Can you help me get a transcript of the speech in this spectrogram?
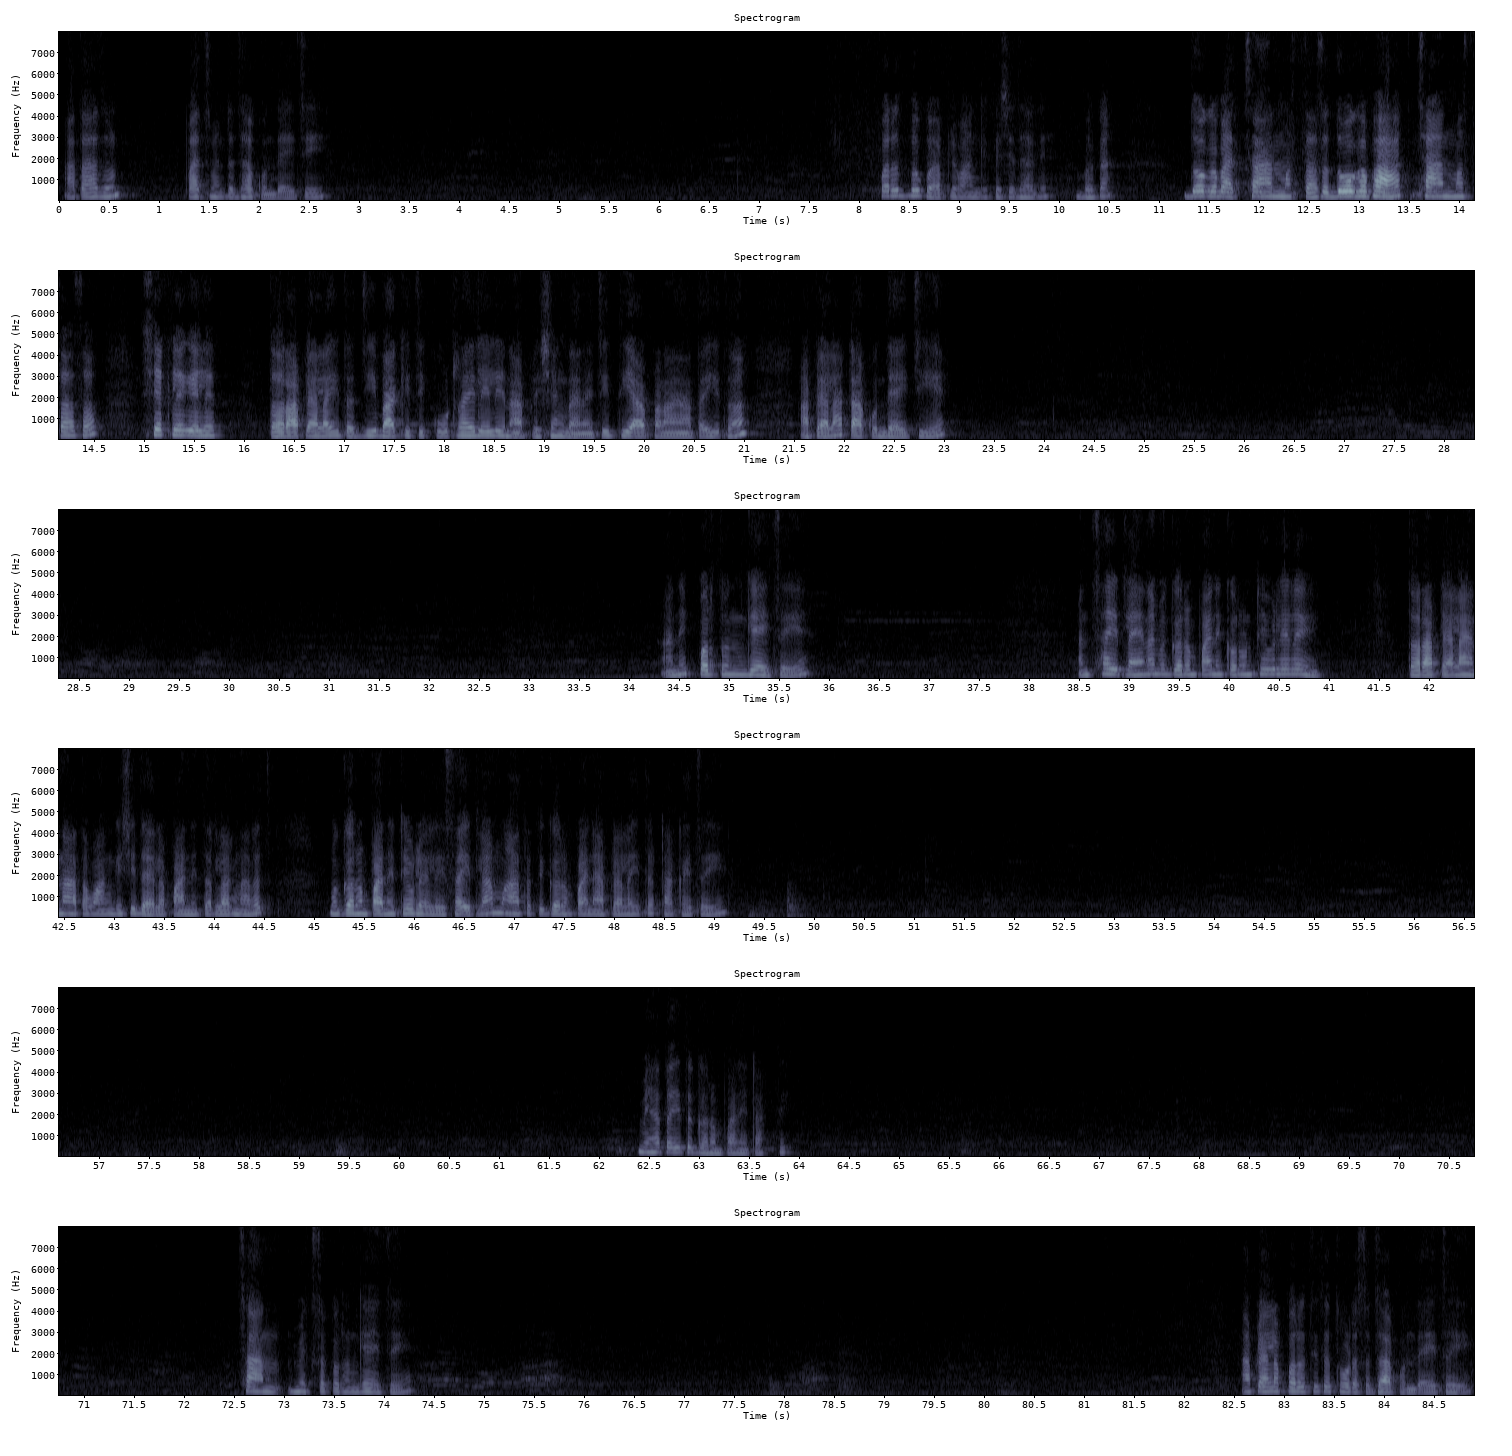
आता अजून पाच मिनटं झाकून द्यायची. परत बघू आपले वांगे कसे झाले. बघा दोघं भात छान मस्त असं दोघं भाग छान मस्त असं शेकले गेलेत. तर आपल्याला इथं जी बाकीची कूट राहिलेली ना आपली शेंगदाण्याची ती आपण आता इथं आपल्याला टाकून द्यायची आहे. आणि परतून घ्यायचं आहे. आणि साईडला आहे ना मी गरम पाणी करून ठेवलेलं आहे. तर आपल्याला आहे ना आता वांगे शिजायला पाणी तर लागणारच. मग गरम पाणी ठेवलेलं आहे साईडला. मग आता ते गरम पाणी आपल्याला इथं टाकायचं आहे. मी आता इथं गरम पाणी टाकते. छान मिक्स करून घ्यायचं आहे आपल्याला परत इथं थोडंसं झाकून द्यायचं आहे.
